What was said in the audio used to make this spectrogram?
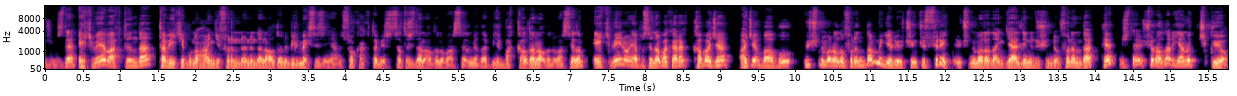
analojimizde ekmeğe baktığında Tabii ki bunu hangi fırının önünden aldığını bilmeksizin yani sokakta bir satıcıdan aldığını varsayalım ya da bir bakkaldan aldığını varsayalım. Ekmeğin o yapısına bakarak kabaca acaba bu 3 numaralı fırından mı geliyor? Çünkü sürekli 3 numaradan geldiğini düşündüğüm fırında hep işte şuralar yanık çıkıyor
